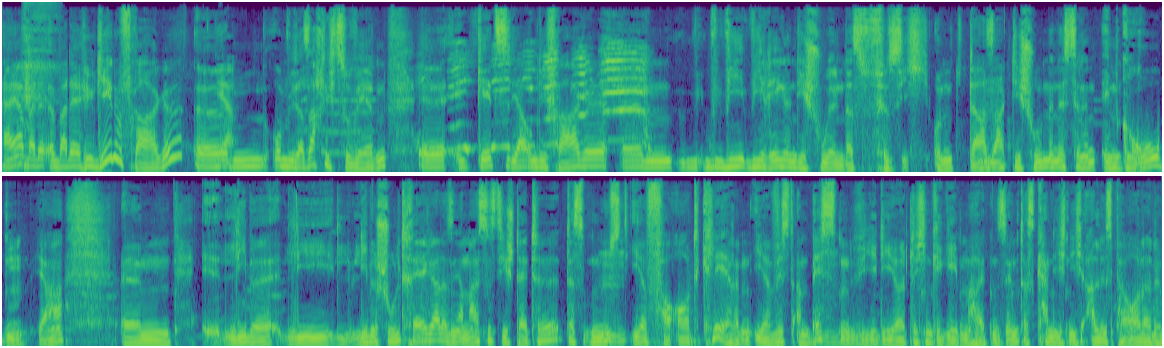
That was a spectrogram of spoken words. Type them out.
Naja, bei der, bei der Hygienefrage, ähm, ja. um wieder sachlich zu werden, äh, geht es ja um die Frage, ähm, wie, wie regeln die Schulen das für sich? Und da mhm. sagt die Schulministerin im Groben, ja, ähm, liebe, li, liebe Schulträger, das sind ja meistens die Städte, das mhm. müsst ihr vor Ort klären. Ihr wisst am besten, mhm. wie die örtlichen Gegebenheiten sind. Das kann ich nicht alles per Order de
